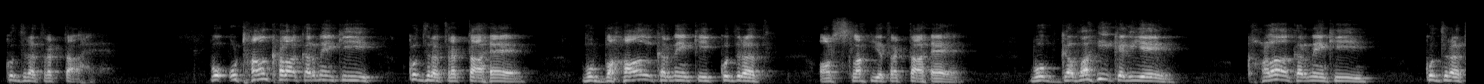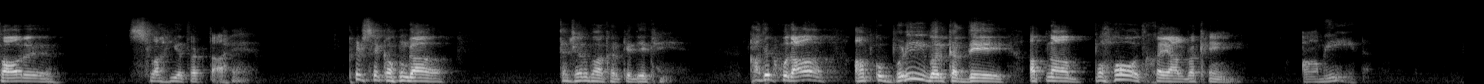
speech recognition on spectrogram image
قدرت رکھتا ہے۔ وہ اٹھا کھڑا کرنے کی قدرت رکھتا ہے۔ وہ بحال کرنے کی قدرت اور صلاحیت رکھتا ہے۔ وہ گواہی کے لیے کھڑا کرنے کی قدرت اور صلاحیت رکھتا ہے۔ پھر سے کہوں گا، تجربہ کر کے دیکھیں۔ قادر خدا، آپ کو بڑی برکت دے، اپنا بہت خیال رکھیں۔ آمین۔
